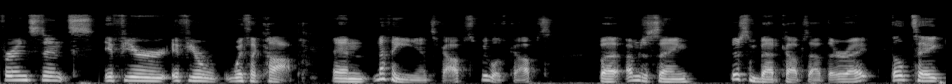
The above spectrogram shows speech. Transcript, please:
for instance, if you're if you're with a cop, and nothing against cops, we love cops, but I'm just saying there's some bad cops out there, right? They'll take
